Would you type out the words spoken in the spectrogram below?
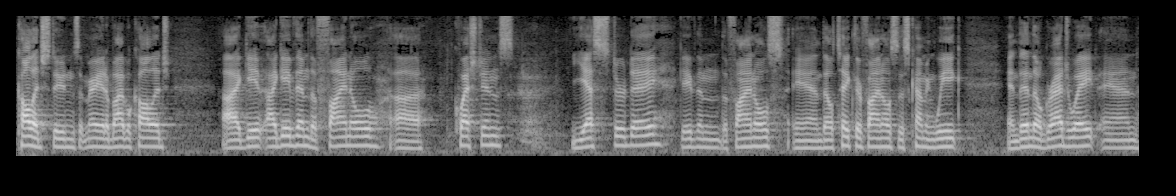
college students at Marietta Bible College. I gave, I gave them the final uh, questions yesterday, gave them the finals, and they'll take their finals this coming week, and then they'll graduate, and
